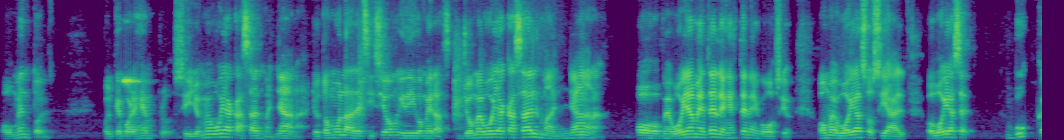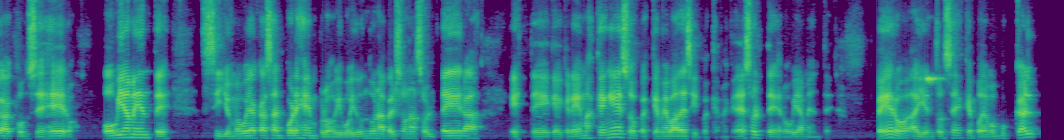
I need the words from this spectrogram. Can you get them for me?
o un mentor. Porque, por ejemplo, si yo me voy a casar mañana, yo tomo la decisión y digo, mira, yo me voy a casar mañana o me voy a meter en este negocio, o me voy a asociar, o voy a hacer, busca consejero. Obviamente, si yo me voy a casar, por ejemplo, y voy donde una persona soltera, este, que cree más que en eso, pues ¿qué me va a decir? Pues que me quede soltero, obviamente. Pero ahí entonces es que podemos buscar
